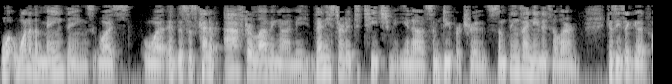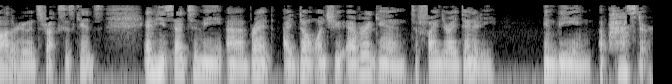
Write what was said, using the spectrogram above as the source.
what one of the main things was what this was kind of after loving on me. Then he started to teach me, you know, some deeper truths, some things I needed to learn because he's a good father who instructs his kids. And he said to me, uh, Brent, I don't want you ever again to find your identity in being a pastor,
